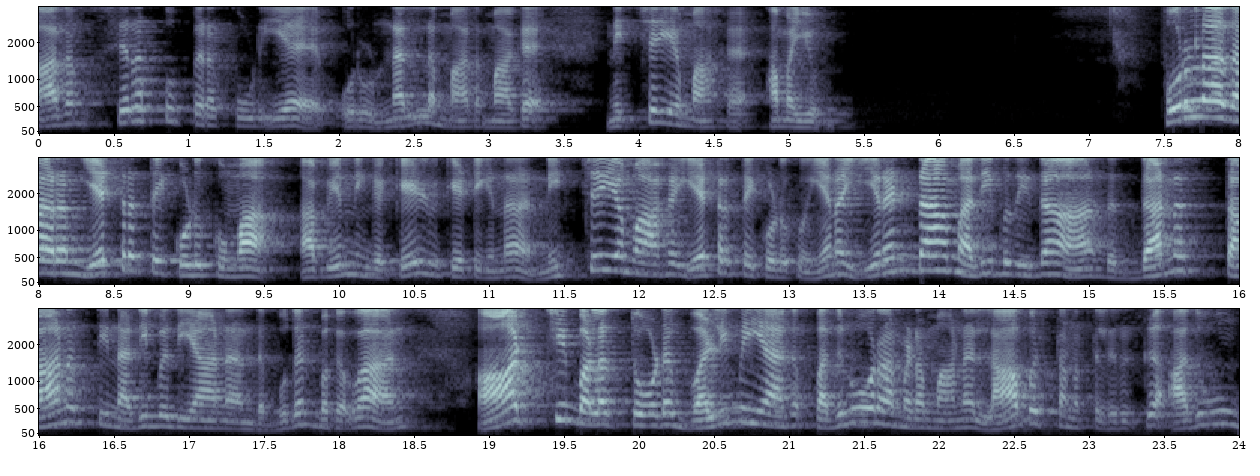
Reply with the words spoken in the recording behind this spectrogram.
மாதம் சிறப்பு பெறக்கூடிய ஒரு நல்ல மாதமாக நிச்சயமாக அமையும். பொருளாதாரம் ஏற்றத்தை கொடுக்குமா அப்படின்னு நீங்கள் கேள்வி கேட்டிங்கன்னா நிச்சயமாக ஏற்றத்தை கொடுக்கும். ஏன்னா இரண்டாம் அதிபதி தான் அந்த தனஸ்தானத்தின் அதிபதியான அந்த புதன் பகவான் ஆட்சி பலத்தோட வலிமையாக பதினோராம் இடமான லாபஸ்தானத்தில் இருக்கு. அதுவும்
